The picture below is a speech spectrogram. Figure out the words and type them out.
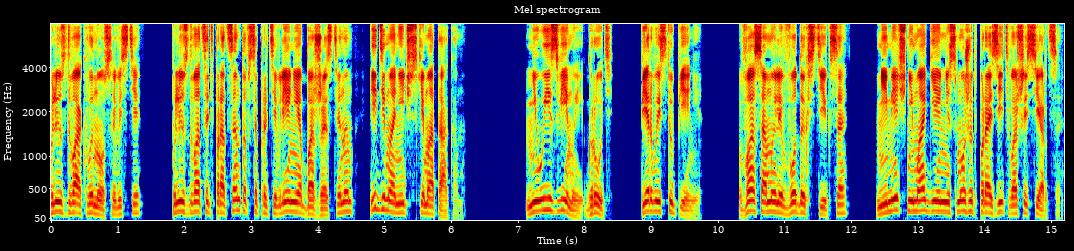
плюс 2 к выносливости, плюс 20% сопротивления божественным и демоническим атакам. Неуязвимый, грудь, первой ступени. Вас омыли в водах Стикса, ни меч, ни магия не сможет поразить ваше сердце.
